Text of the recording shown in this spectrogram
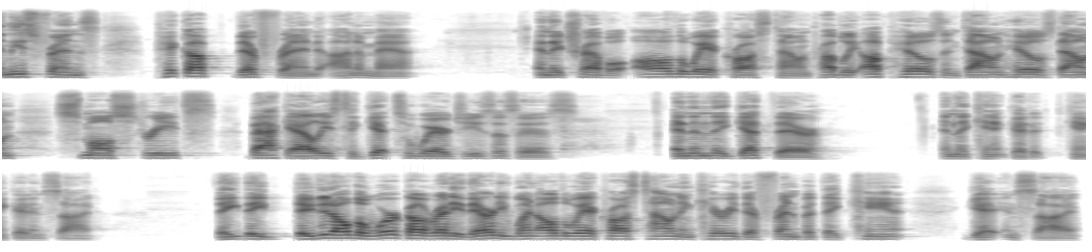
And these friends pick up their friend on a mat and they travel all the way across town, probably up hills and down hills, down small streets, back alleys to get to where Jesus is. And then they get there and they can't get it, can't get inside. They, they, they did all the work already. They already went all the way across town and carried their friend, but they can't get inside.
